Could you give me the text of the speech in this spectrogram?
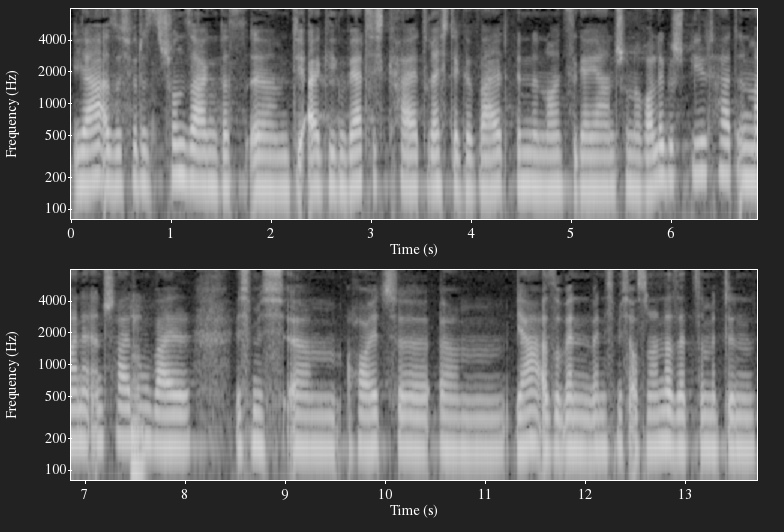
ja, also ich würde schon sagen, dass ähm, die Allgegenwärtigkeit rechter Gewalt in den 90er Jahren schon eine Rolle gespielt hat in meiner Entscheidung, mhm. weil ich mich ähm, heute, ähm, ja, also wenn, wenn ich mich auseinandersetze mit den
